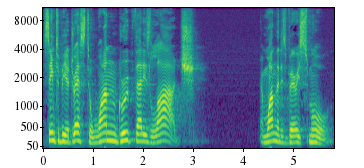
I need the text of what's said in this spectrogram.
seem to be addressed to one group that is large and one that is very small.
